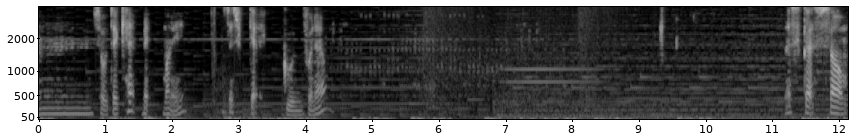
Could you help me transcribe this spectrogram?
Mm, so they can't make money. Let's just get a goon for now. Let's get some.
